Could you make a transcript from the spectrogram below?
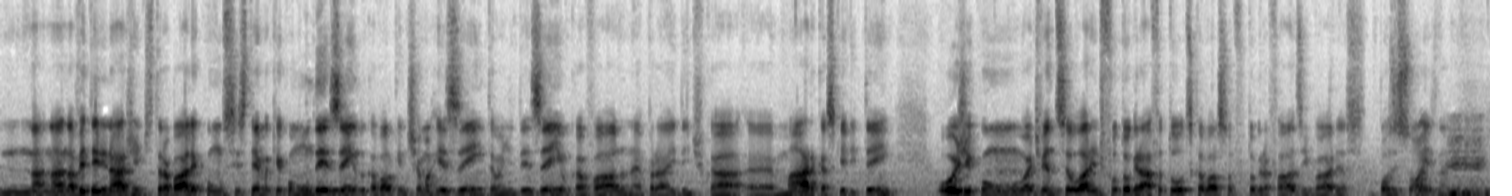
Na, na, na, veterinária a gente trabalha com um sistema que é como um desenho do cavalo que a gente chama resenha, então a gente desenha o cavalo né, para identificar é, marcas que ele tem Hoje, com o advento do celular, a gente fotografa, todos os cavalos são fotografados em várias posições, né? Uhum.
